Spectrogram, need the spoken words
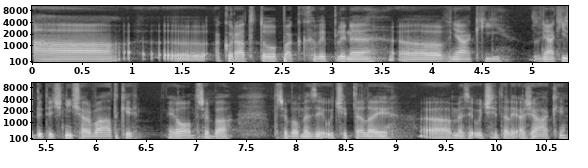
a e, akorát to pak vyplyne e, v nějaký, v nějaký zbytečný šarvátky, jo? Třeba, třeba mezi, učiteli, mezi učiteli a žáky.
